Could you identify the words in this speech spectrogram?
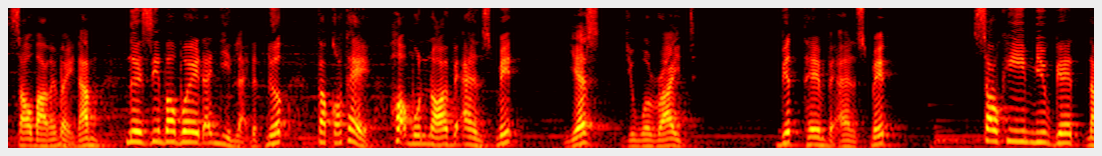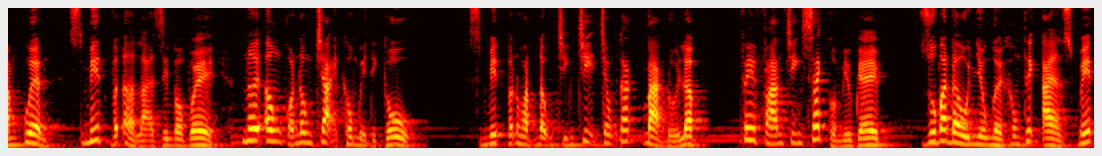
Sau 37 năm, người Zimbabwe đã nhìn lại đất nước và có thể họ muốn nói với Alan Smith, Yes, you were right. Viết thêm về Alan Smith. Sau khi Mugabe nắm quyền, Smith vẫn ở lại Zimbabwe, nơi ông có nông trại không bị tịch thu. Smith vẫn hoạt động chính trị trong các đảng đối lập, phê phán chính sách của Mugabe. Dù ban đầu nhiều người không thích Alan Smith,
